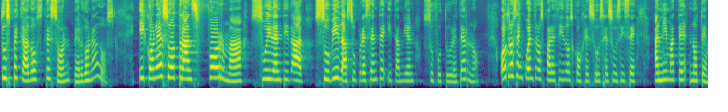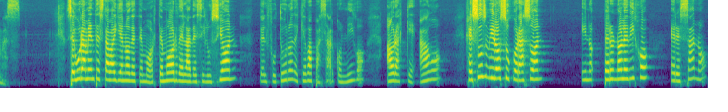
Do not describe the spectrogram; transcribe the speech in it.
tus pecados te son perdonados. Y con eso transforma su identidad, su vida, su presente y también su futuro eterno. Otros encuentros parecidos con Jesús, Jesús dice, anímate, no temas. Seguramente estaba lleno de temor, temor de la desilusión, del futuro, de qué va a pasar conmigo, ahora qué hago. Jesús miró su corazón, y pero no le dijo, eres sano.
